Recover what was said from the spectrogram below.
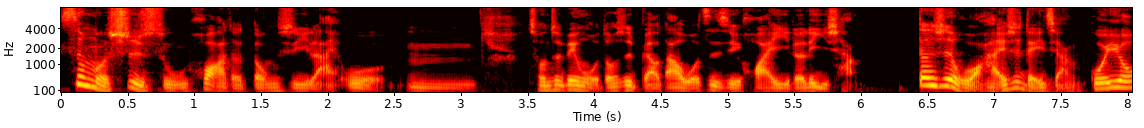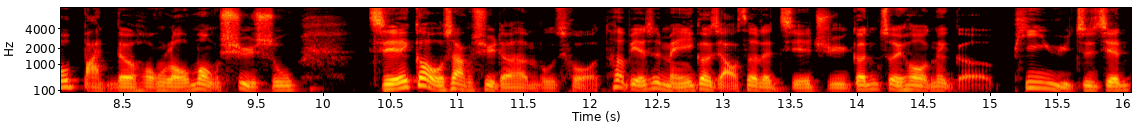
这么世俗化的东西来？我嗯，从这边我都是表达我自己怀疑的立场，但是我还是得讲，鬼友版的《红楼梦》续书。结构上去得很不错，特别是每一个角色的结局跟最后那个批语之间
